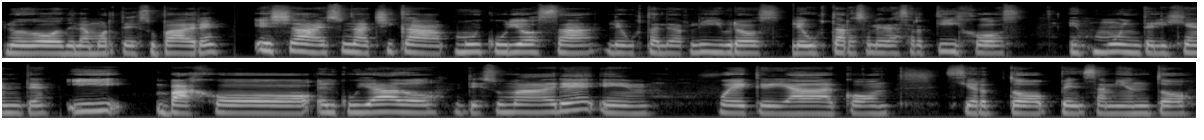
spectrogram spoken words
luego de la muerte de su padre. Ella es una chica muy curiosa, le gusta leer libros, le gusta resolver acertijos, es muy inteligente y bajo el cuidado de su madre eh, fue criada con cierto pensamiento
